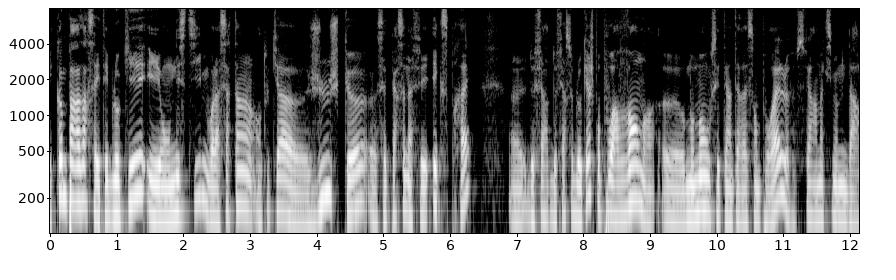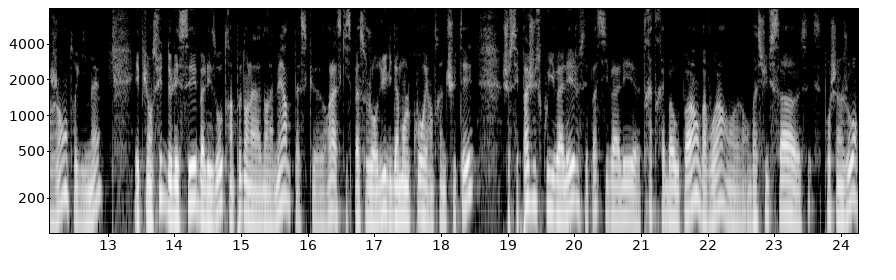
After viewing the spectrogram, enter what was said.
Et comme par hasard ça a été bloqué et on estime, voilà, certains en tout cas euh, jugent que euh, cette personne a fait exprès euh, de faire de faire ce blocage pour pouvoir vendre au moment où c'était intéressant pour elle, se faire un maximum d'argent entre guillemets, et puis ensuite de laisser bah, les autres un peu dans la dans la merde parce que voilà ce qui se passe aujourd'hui évidemment le cours est en train de chuter. Je sais pas jusqu'où il va aller, je sais pas s'il va aller très très bas ou pas, on va voir, on va, suivre ça ces, prochains jours.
